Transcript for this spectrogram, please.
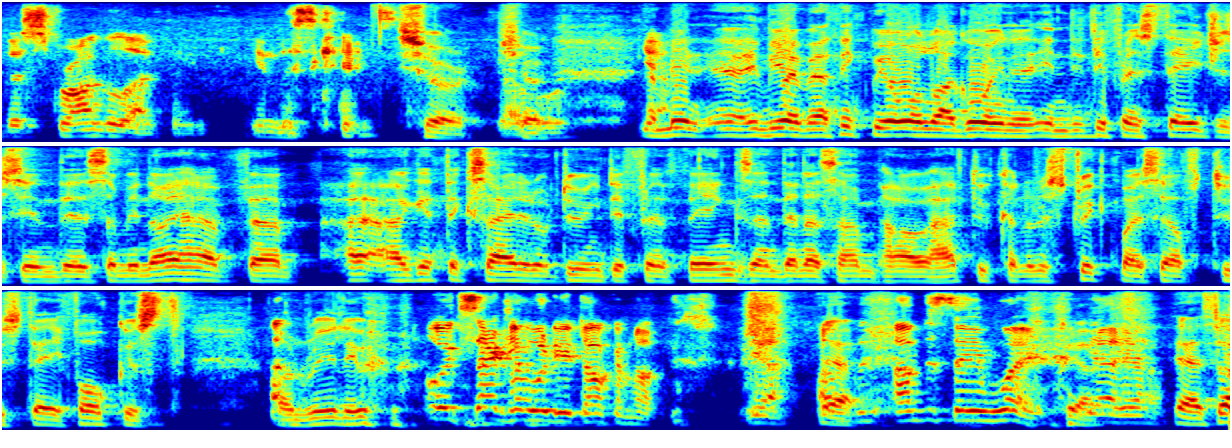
the struggle, I think, in this case. Sure, so, sure. Yeah. I mean, uh, I think we all are going in different stages in this. I mean, I have, uh, I, I, get excited of doing different things, and then I somehow have to kind of restrict myself to stay focused on really. oh, exactly what are you're talking about. Yeah, I'm, yeah. The, I'm the same way. Yeah, yeah. Yeah. yeah so,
